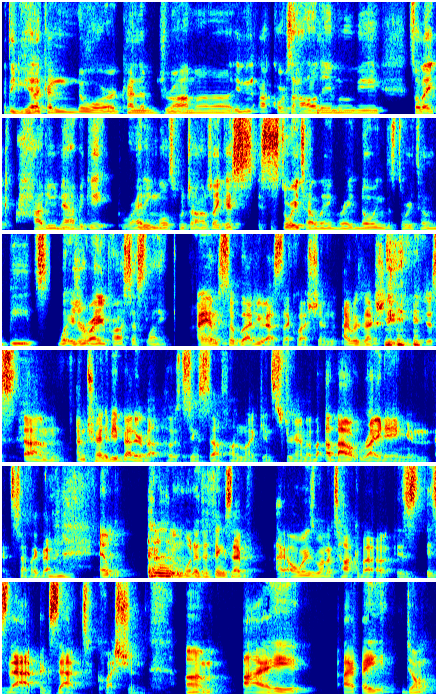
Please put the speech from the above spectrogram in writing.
I think you had like a noir kind of drama, and of course a holiday movie. So like, how do you navigate writing multiple genres? I guess it's the storytelling, right? Knowing the storytelling beats. What is your writing process like? I am so glad you asked that question. I was actually just um, I'm trying to be better about posting stuff on like Instagram about, about writing and, and stuff like that. Mhm. And one of the things I've I always want to talk about is is that exact question. Um, I I don't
